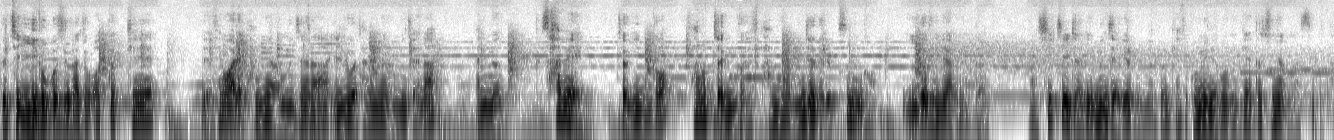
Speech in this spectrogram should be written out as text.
도대체 이 로봇을 가지고 어떻게 생활에 당면한 문제나 인류가 당면한 문제나 아니면 그 사회 적인 거, 산업적인 것에서 당면한 문제들을 푸는 거 이것에 대한 어떤 어, 실질적인 문제 해결 능력을 계속 고민해 보는 게 더 중요한 것 같습니다.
